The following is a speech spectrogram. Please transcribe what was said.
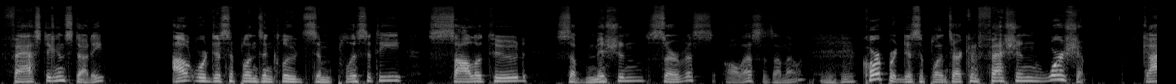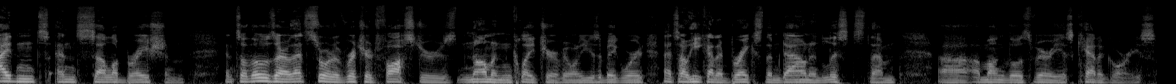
fasting and study. Outward disciplines include simplicity, solitude, submission, service. All S's on that one. Corporate disciplines are confession, worship, guidance, and celebration. And so those are, that's sort of Richard Foster's nomenclature, if you want to use a big word. That's how he kind of breaks them down and lists them uh, among those various categories.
